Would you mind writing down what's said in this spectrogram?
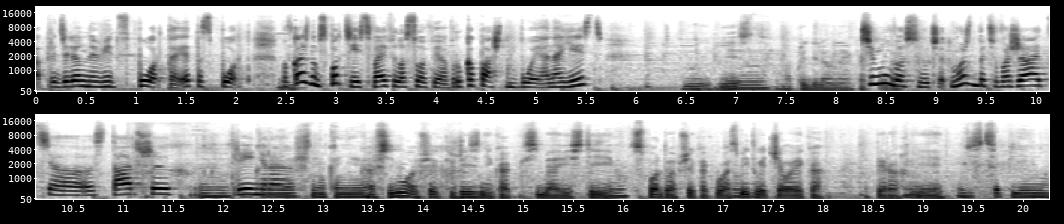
определенный вид спорта, это спорт. Но в каждом спорте есть своя философия. В рукопашном бое она есть. Ну, Есть определенные. как Чему да. вас учат? Может быть, уважать э, старших, тренера? Конечно, Ко конечно. всему вообще, к жизни, как себя вести. Спорт вообще как бы воспитывает человека, во-первых. И Дисциплину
